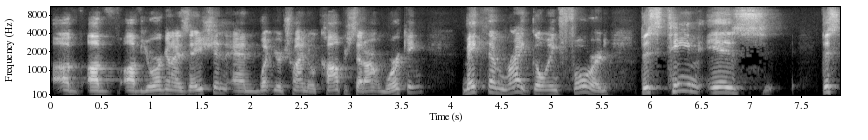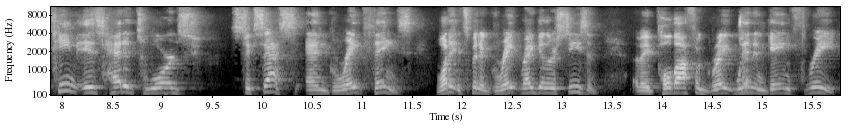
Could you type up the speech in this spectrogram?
of, of, of your organization and what you're trying to accomplish that aren't working, make them right going forward. This team is, this team is headed towards success and great things what it's been a great regular season. They pulled off a great win in Game Three.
